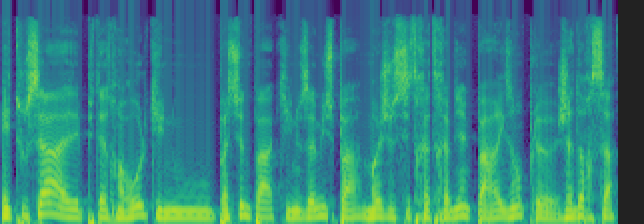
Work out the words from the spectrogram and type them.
Et tout ça est peut-être un rôle qui nous passionne pas, qui nous amuse pas. Moi, je sais très très bien que par exemple, j'adore ça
